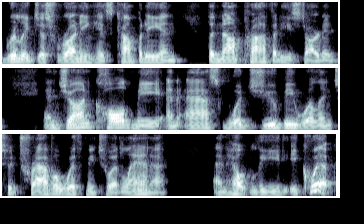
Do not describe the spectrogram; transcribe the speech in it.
really just running his company and the nonprofit he started. And John called me and asked, Would you be willing to travel with me to Atlanta and help lead Equip,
